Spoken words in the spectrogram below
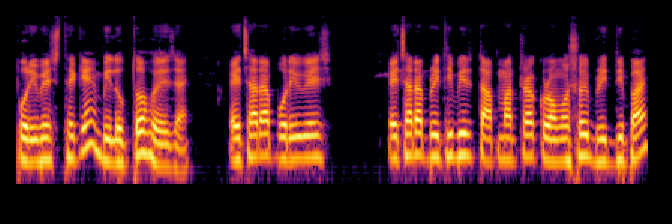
পরিবেশ থেকে বিলুপ্ত হয়ে যায়। এছাড়া পরিবেশ, এছাড়া পৃথিবীর তাপমাত্রা ক্রমশই বৃদ্ধি পায়,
